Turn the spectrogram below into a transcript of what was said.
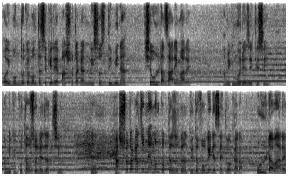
ওই বন্ধুকে বলতেছে কি রে, পাঁচশো টাকার নিঃশ্বাস দিবি না? সে উল্টা ঝাড়ি মারে। আমি কি মরে যেতেছি আমি কি কোথাও চলে যাচ্ছি? হ্যাঁ? পাঁচশো টাকার জন্য এমন করতেছ কেন? তুই তো ফকিরে চাইতেও খারাপ। উল্টা মারে।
